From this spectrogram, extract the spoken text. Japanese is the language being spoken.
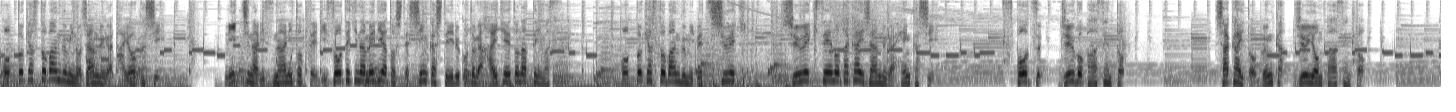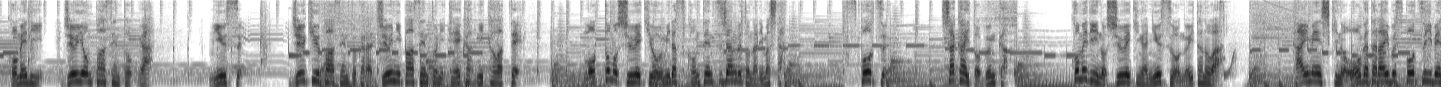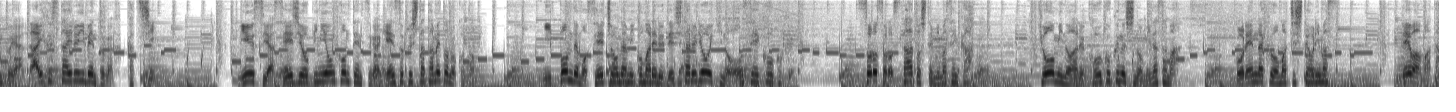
ポッドキャスト番組のジャンルが多様化しニッチなリスナーにとって理想的なメディアとして進化していることが背景となっています。ポッドキャスト番組別収益収益性の高いジャンルが変化しスポーツ15%社会と文化14%コメディ14%がニュース19%から12%に低下に変わって最も収益を生み出すコンテンツジャンルとなりました。スポーツ社会と文化。コメディの収益がニュースを抜いたのは対面式の大型ライブスポーツイベントやライフスタイルイベントが復活しニュースや政治オピニオンコンテンツが減速したためとのこと。日本でも成長が見込まれるデジタル領域の音声広告。そろそろスタートしてみませんか？興味のある広告主の皆様ご連絡お待ちしております。ではまた。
